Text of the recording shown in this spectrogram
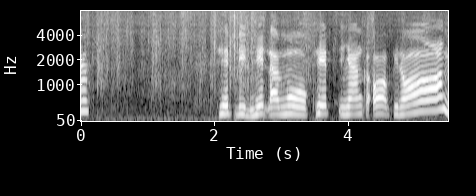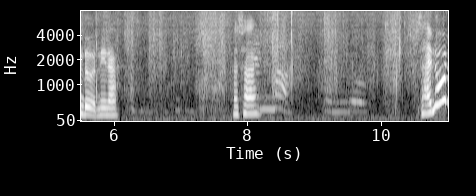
นะ เฮ็ดดินเฮ็ดละโงกเฮ็ดอิหยังก็ออกพี่น้องเดินนี่นะฮะใส่เป็นบ่เป็นดูสายนู้น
